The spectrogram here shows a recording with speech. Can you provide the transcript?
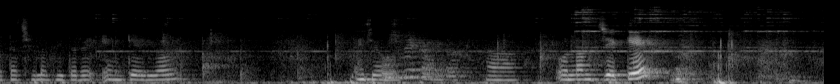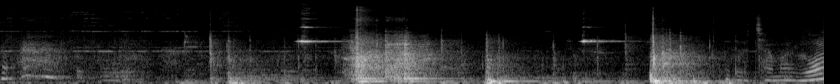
এটা ছিল ভিতরে ইন্টেরিয়র এই যে ও- नहीं करेगा হ্যাঁ ওর নাম জেকে এটা হচ্ছে আমার রুম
